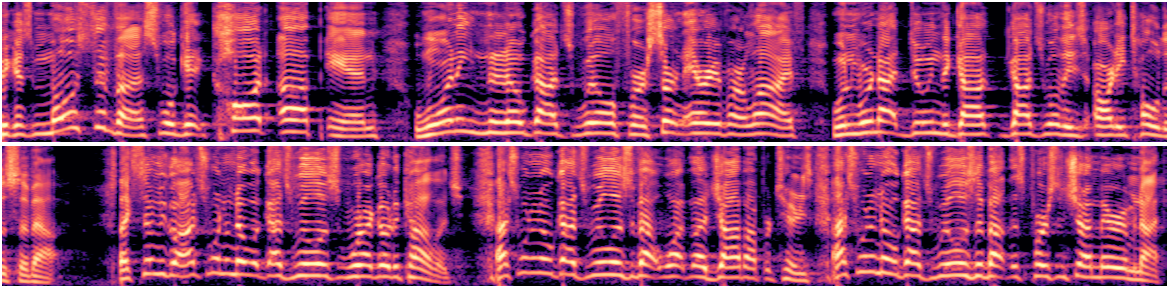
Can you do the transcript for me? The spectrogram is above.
Because most of us will get caught up in wanting to know God's will for a certain area of our life when we're not doing the God, God's will that He's already told us about. Like some of you go, I just want to know what God's will is where I go to college. I just want to know what God's will is about what my job opportunities. I just want to know what God's will is about this person, should I marry him or not?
